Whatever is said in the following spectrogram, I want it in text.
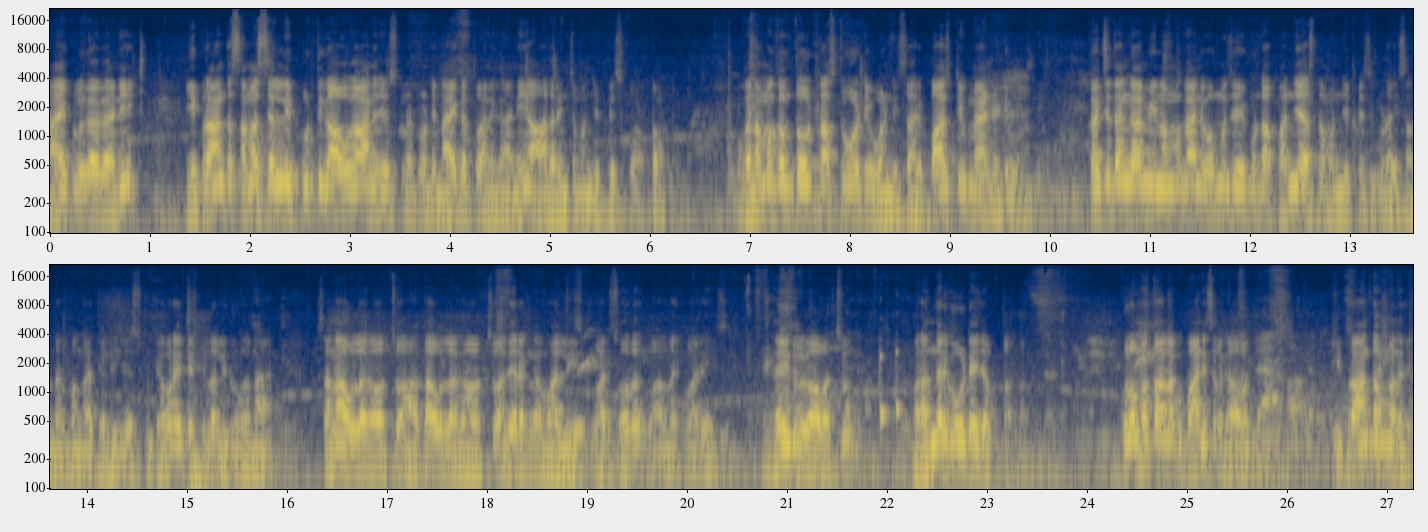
నాయకులుగా కానీ ఈ ప్రాంత సమస్యల్ని పూర్తిగా అవగాహన చేసుకున్నటువంటి నాయకత్వాన్ని కానీ ఆదరించమని చెప్పేసి కోరుతా ఉన్నాం. ఒక నమ్మకంతో ట్రస్ట్ ఓట్ ఇవ్వండి సారీ పాజిటివ్ మ్యాండేట్ ఇవ్వండి. ఖచ్చితంగా మీ నమ్మకాన్ని వమ్ము చేయకుండా పనిచేస్తామని చెప్పేసి కూడా ఈ సందర్భంగా తెలియజేసుకుంటే ఎవరైతే పిల్లలు ఈ రోజున సనావుల్లా కావచ్చు అతావుల్లా కావచ్చు అదే రకంగా వాళ్ళ వారి సోదరు వాళ్ళ వారి స్నేహితులు కావచ్చు వారందరికీ ఒకటే చెప్తున్నాను కుల మతాలకు బానిసలు కావద్దు. ఈ ప్రాంతం మనది.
